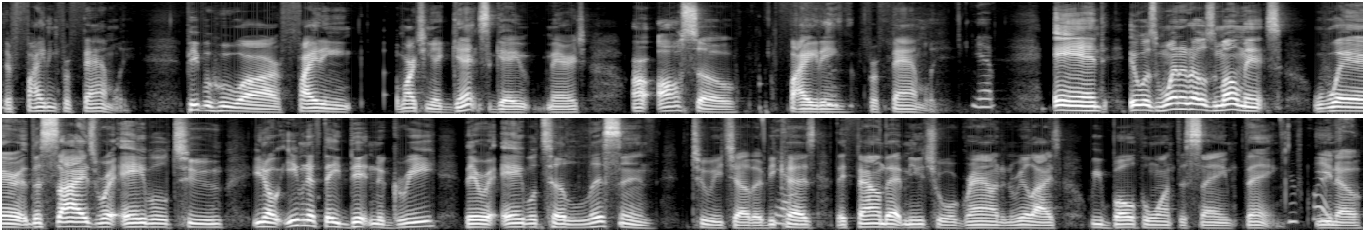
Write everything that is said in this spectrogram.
They're fighting for family. People who are fighting marching against gay marriage are also fighting for family. Yep. And it was one of those moments where the sides were able to, you know, even if they didn't agree, they were able to listen to each other because they found that mutual ground and realized we both want the same thing. Of You know,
